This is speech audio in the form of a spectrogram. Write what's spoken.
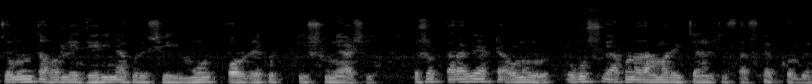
চলুন তাহলে দেরি না করে সেই মূল কল রেকর্ডটি শুনে আসি। দর্শক, তার আগে একটা অনুরোধ, অবশ্যই আপনারা আমার এই চ্যানেলটি সাবস্ক্রাইব করবেন।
